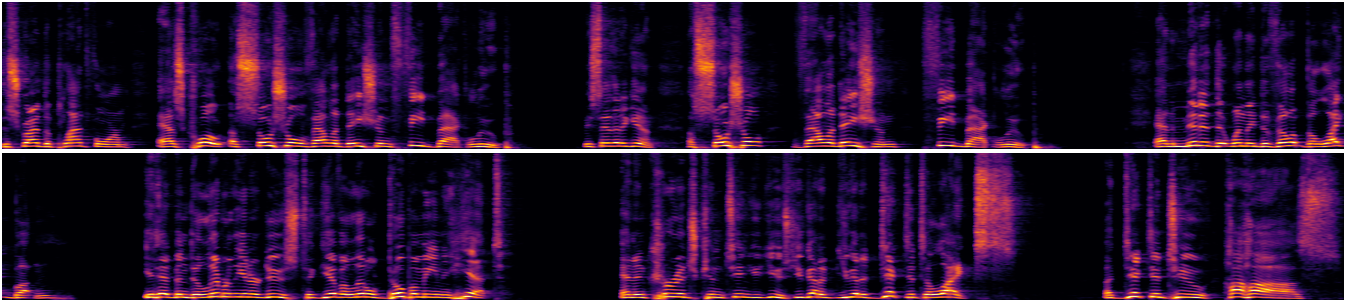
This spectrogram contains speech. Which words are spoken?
described the platform as, quote, a social validation feedback loop. Let me say that again a social validation feedback loop. And admitted that when they developed the like button, it had been deliberately introduced to give a little dopamine hit and encourage continued use. You got, you got addicted to likes, addicted to ha-has,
